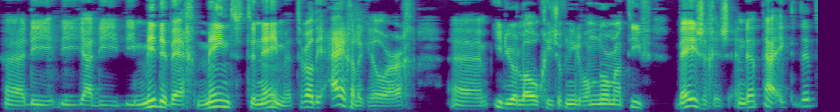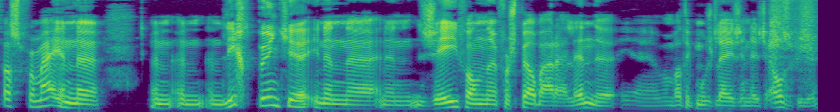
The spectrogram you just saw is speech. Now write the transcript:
uh, die, die, ja, die, die middenweg meent te nemen. Terwijl die eigenlijk heel erg uh, ideologisch of in ieder geval normatief bezig is. En dat, ja, ik, dit was voor mij een, uh, een, een, een lichtpuntje in een, in een zee van voorspelbare ellende. wat ik moest lezen in deze Elsevier.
